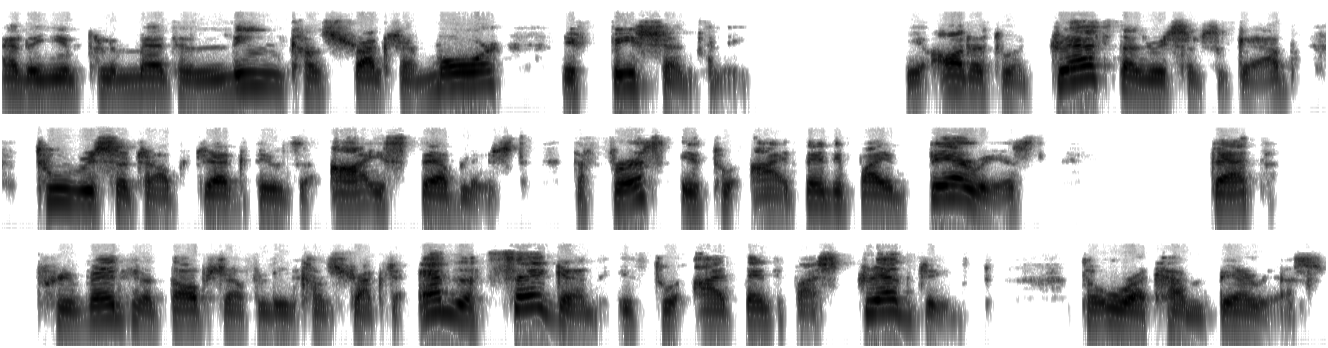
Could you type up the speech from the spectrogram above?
and implement lean construction more efficiently. In order to address the research gap, two research objectives are established. The first is to identify barriers that preventing adoption of lean construction. And the second is to identify strategies to overcome barriers.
